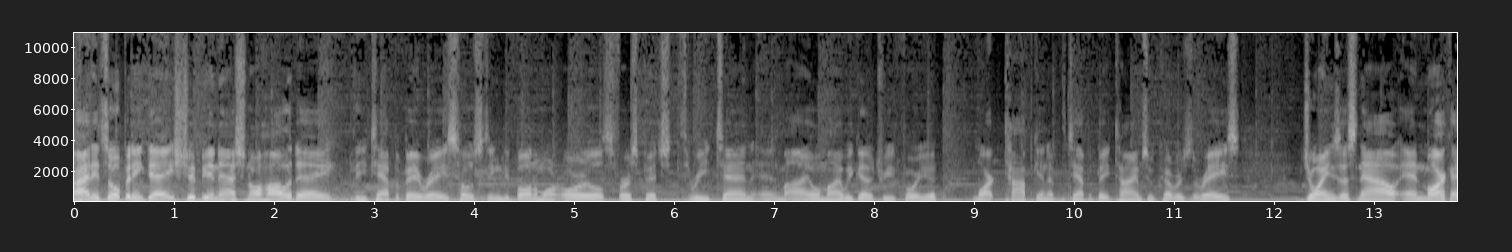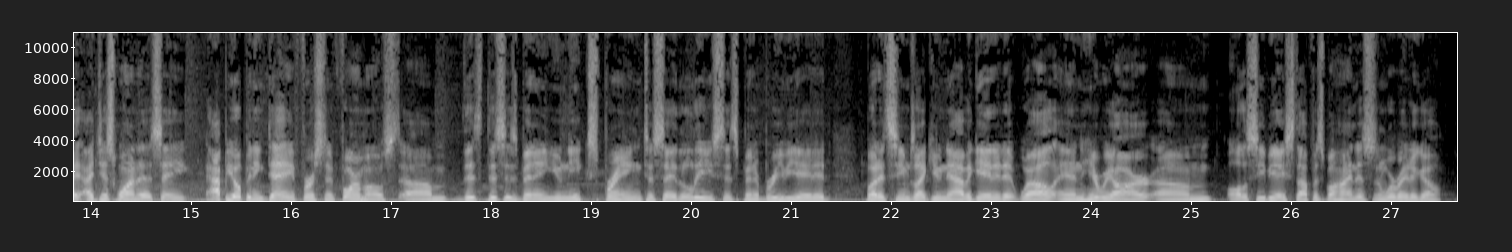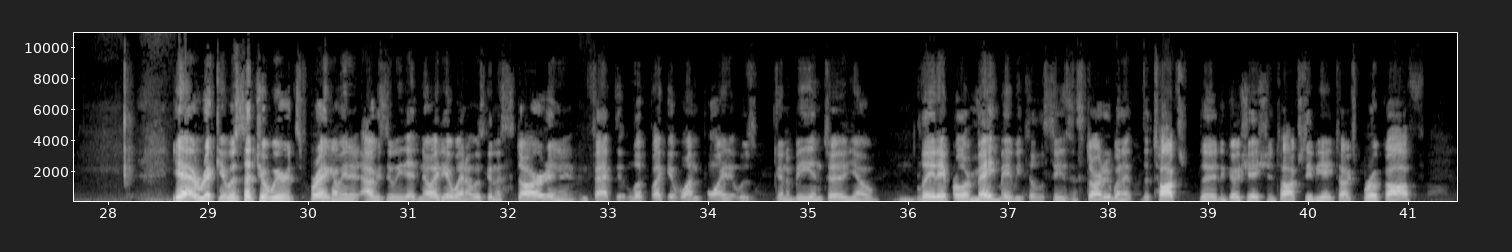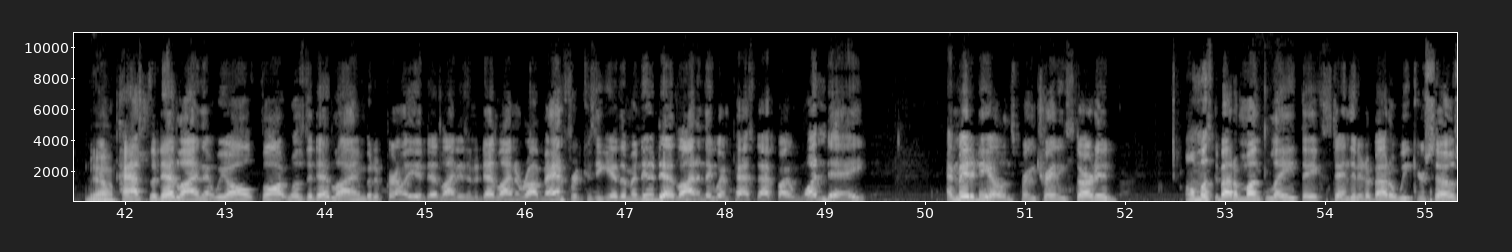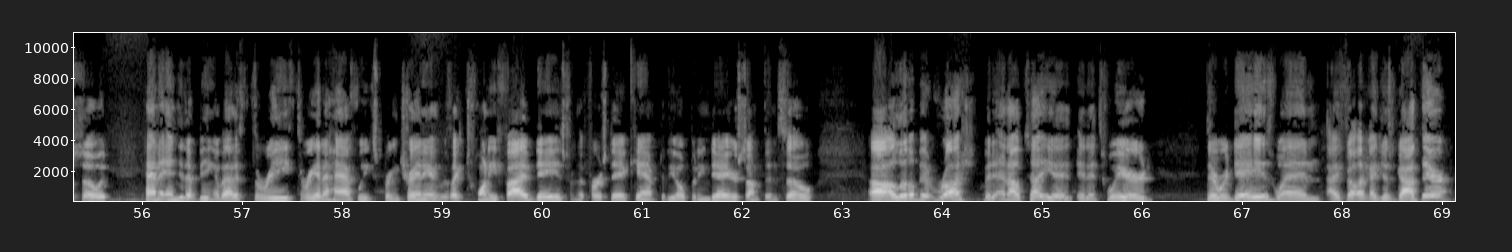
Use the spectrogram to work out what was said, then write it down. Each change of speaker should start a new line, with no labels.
All right, it's opening day. Should be a national holiday. The Tampa Bay Rays hosting the Baltimore Orioles. First pitch, 310. And my, oh my, we got a treat for you. Mark Topkin of the Tampa Bay Times, who covers the Rays, joins us now. And Mark, I, I just want to say happy opening day, first and foremost. Um, this, this has been a unique spring, to say the least. It's been abbreviated, but it seems like you navigated it well. And here we are. Um, all the CBA stuff is behind us, and we're ready to go.
Yeah, Rick, it was such a weird spring. I mean, it, obviously we had no idea when it was going to start, and in fact, it looked like at one point it was going to be into you know late April or May, maybe till the season started when it, the talks, the negotiation talks, CBA talks broke off. You know,
Yeah.
past the deadline that we all thought was the deadline, but apparently a deadline isn't a deadline to Rob Manfred because he gave them a new deadline, and they went past that by one day and made a deal. And spring training started almost about a month late. They extended it about a week or so, so it kind of ended up being about a three, three and a half week spring training. It was like 25 days from the first day of camp to the opening day or something. So uh, a little bit rushed, but and I'll tell you, and it's weird. There were days when I felt like I just got there,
